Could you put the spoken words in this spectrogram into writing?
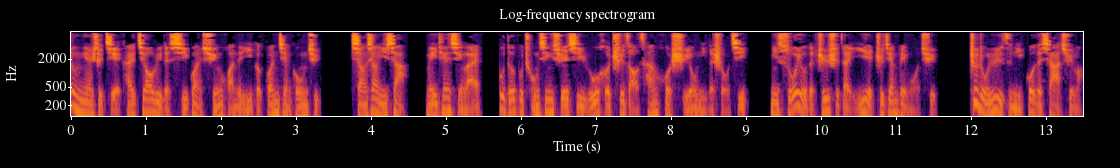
正念是解开焦虑的习惯循环的一个关键工具。想象一下，每天醒来不得不重新学习如何吃早餐或使用你的手机，你所有的知识在一夜之间被抹去，这种日子你过得下去吗？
